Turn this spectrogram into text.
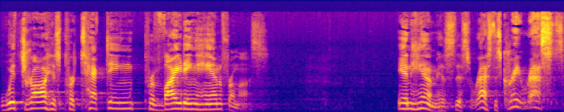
withdraw His protecting, providing hand from us in Him is this rest, this great rest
